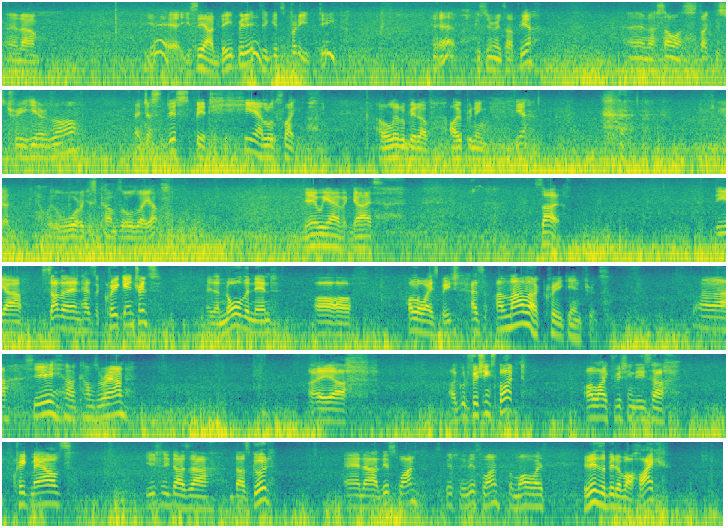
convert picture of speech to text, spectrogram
And um, yeah, you see how deep it is? It gets pretty deep. Yeah, considering it's up here. And uh, someone stuck this tree here as well. And just this bit here looks like a little bit of opening here. you got where the water just comes all the way up. There we have it, guys. So, the uh, southern end has a creek entrance, and the northern end of Holloways Beach has another creek entrance. Uh, see how it comes around? A, uh, a good fishing spot. I like fishing these uh, creek mouths. Usually does uh, does good. And uh, this one, especially this one from always it is a bit of a hike.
